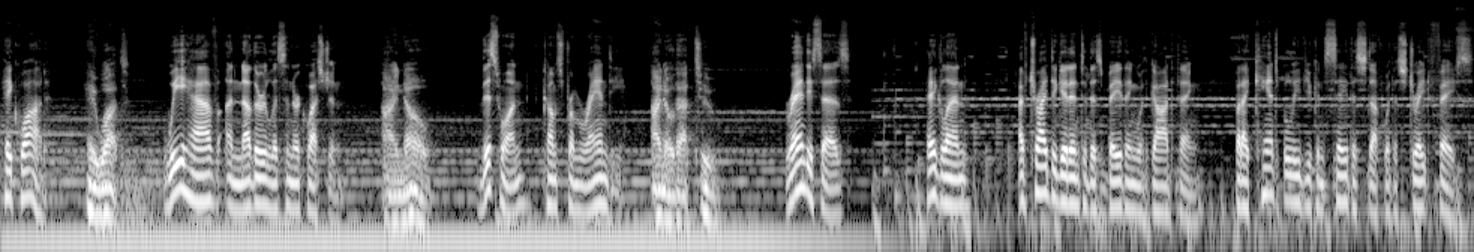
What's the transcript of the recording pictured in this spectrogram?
Hey, Quad. Hey, what? We have another listener question. I know. This one comes from Randy. I know that too. Randy says, Hey, Glenn. I've tried to get into this bathing with God thing, but I can't believe you can say this stuff with a straight face.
